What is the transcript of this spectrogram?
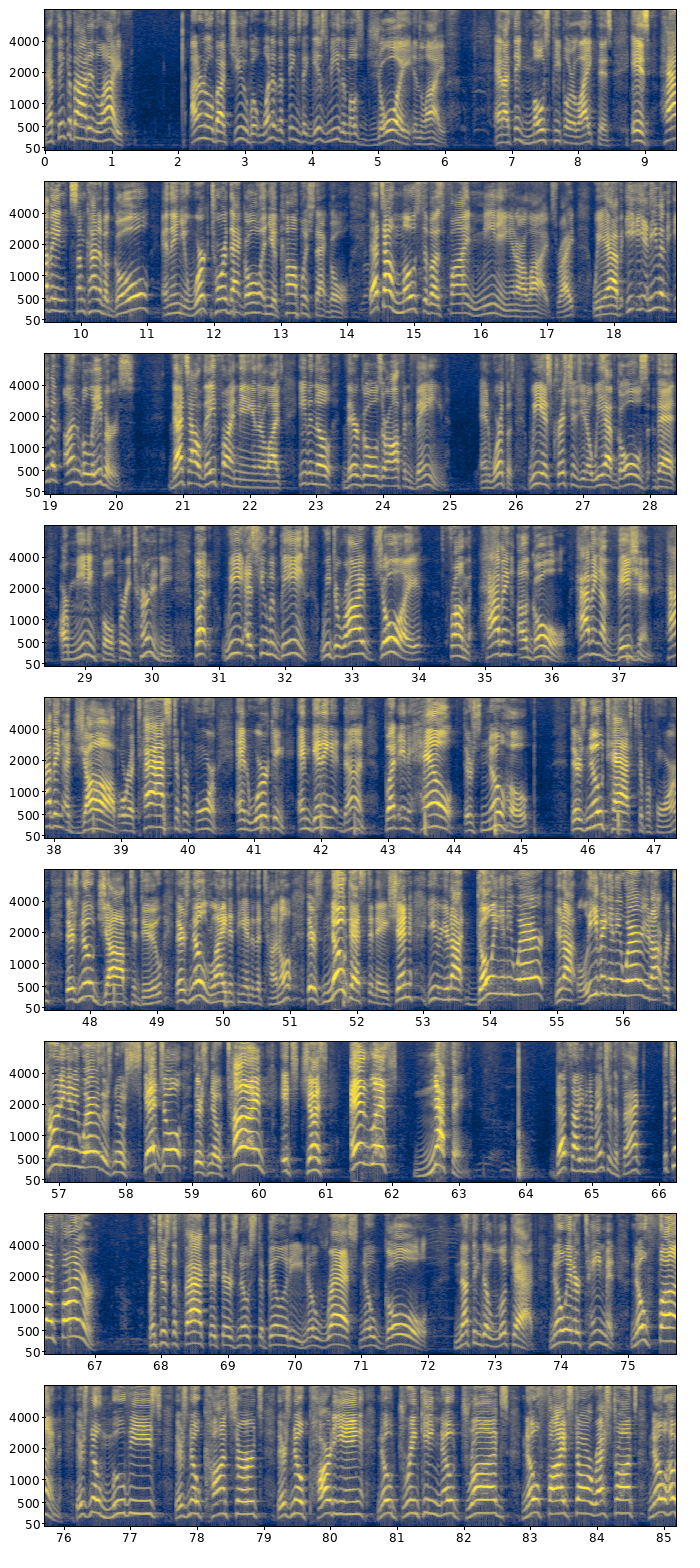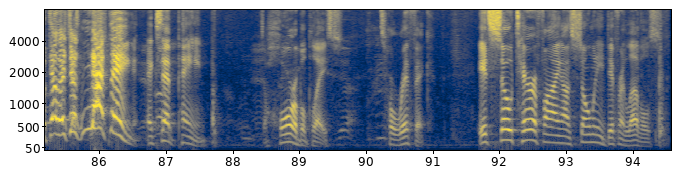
Now think about in life. I don't know about you, but one of the things that gives me the most joy in life, and I think most people are like this, is having some kind of a goal and then you work toward that goal and you accomplish that goal. That's how most of us find meaning in our lives, right? We have, and even, even unbelievers, that's how they find meaning in their lives, even though their goals are often vain and worthless. We as Christians, you know, we have goals that are meaningful for eternity, but we as human beings, we derive joy from having a goal, having a vision, having a job or a task to perform and working and getting it done. But in hell, there's no hope there's no task to perform. There's no job to do. There's no light at the end of the tunnel. There's no destination. You, you're not going anywhere. You're not leaving anywhere. You're not returning anywhere. There's no schedule. There's no time. It's just endless nothing. That's not even to mention the fact that you're on fire. But just the fact that there's no stability, no rest, no goal, nothing to look at, no entertainment, no fun. There's no movies, there's no concerts, there's no partying, no drinking, no drugs, no five-star restaurants, no hotel. There's just nothing except pain. It's a horrible place. It's horrific. It's so terrifying on so many different levels.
